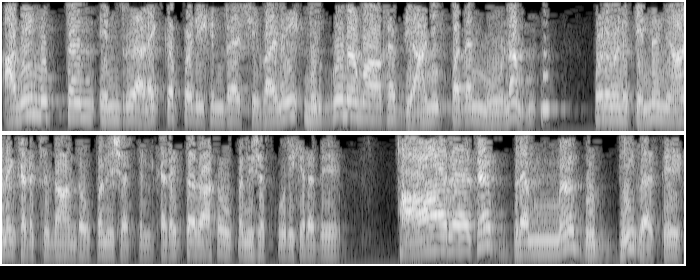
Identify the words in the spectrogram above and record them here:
அவிமுக்தன் என்று அழைக்கப்படுகின்ற சிவனை நிர்குணமாக தியானிப்பதன் மூலம் ஒருவனுக்கு என்ன ஞானம் கிடைச்சதா? அந்த உபனிஷத்தில் கிடைத்ததாக உபனிஷத் கூறுகிறது. தாரக பிரம்ம புத்திவது.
